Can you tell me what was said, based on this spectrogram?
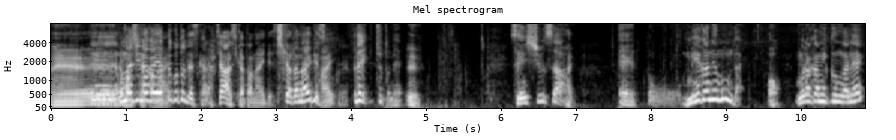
えー。えー同じ長やったこととですから。じゃあ仕方ないです。仕方ないですよ、はい。これ。でちょっとね。え先週さ、はい。えーっとメガネ問題。村上君がね。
